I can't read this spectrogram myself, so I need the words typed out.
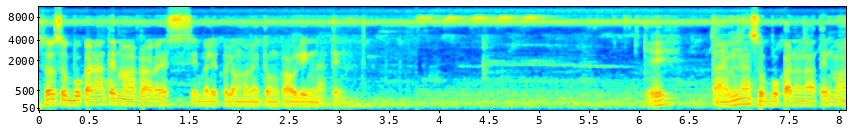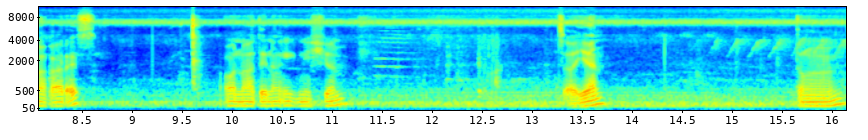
so subukan natin mga kares ibalik ko lang muna itong cowling natin Okay, time na. Subukan na natin mga kares. On natin ang ignition. So, ayan. Itong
